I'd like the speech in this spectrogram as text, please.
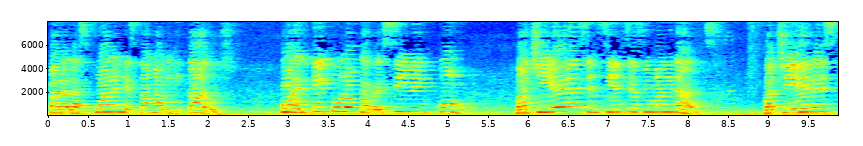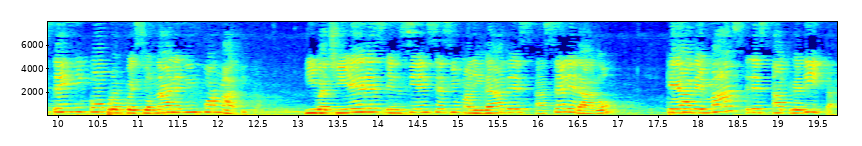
para las cuales están habilitados por el título que reciben como bachilleres en ciencias y humanidades, bachilleres técnico profesional en informática y bachilleres en ciencias y humanidades acelerado, que además les acredita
